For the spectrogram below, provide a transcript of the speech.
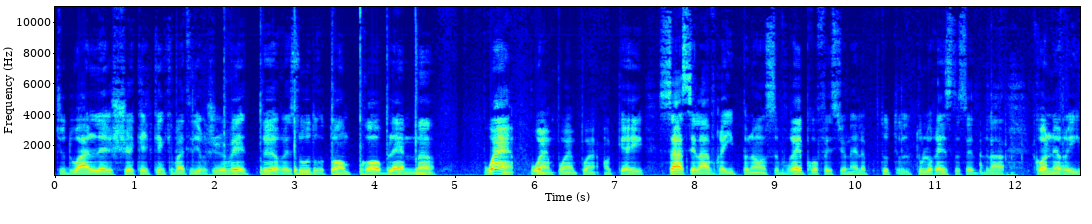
Tu dois aller chez quelqu'un qui va te dire, je vais te résoudre ton problème. Point, point, point, point. OK? Ça, c'est la vraie hypnose, vrai professionnel. Tout, le reste, c'est de la connerie.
